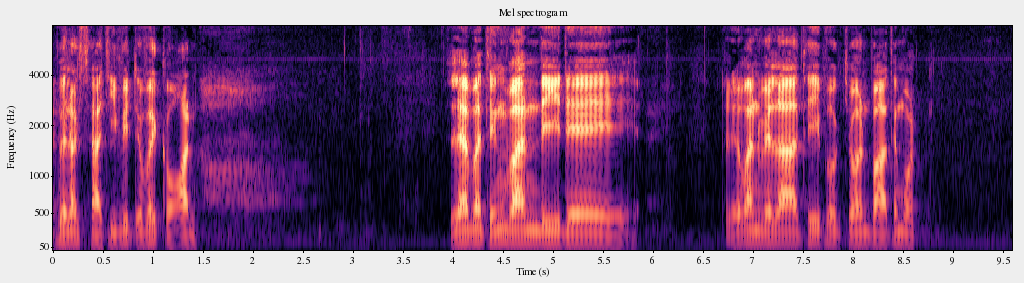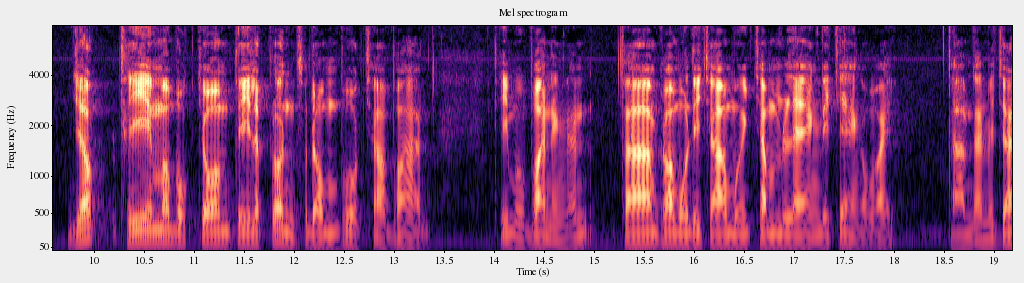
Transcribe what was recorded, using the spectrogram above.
เพื่อรักษาชีวิตเอาไว้ก่อน แล้วมาถึงวันดีเดย์หรือวันเวลาที่พวกโจรป่าทั้งหมด ยกทีมมาบุกโจมตีและปล้นสะดมพวกชาวบ้าน ที่หมู่บ้านแห่งนั้น ตามข้อมูลที่ชาวเมืองจำแรงได้แจ้งเอาไว้ ตามทันไหมจ๊ะ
